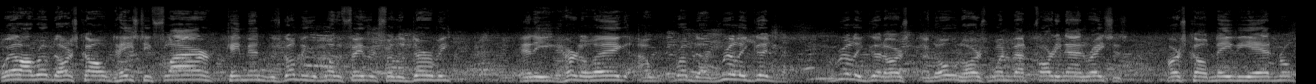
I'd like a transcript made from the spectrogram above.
Well, I rubbed a horse called Hasty Flyer. Came in, was going to be one of the favorites for the Derby, and he hurt a leg. I rubbed a really good, really good horse, an old horse, won about 49 races. Horse called Navy Admiral.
